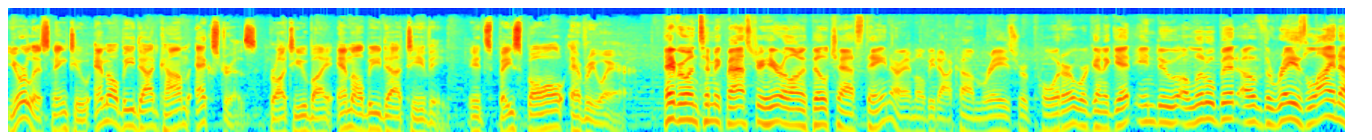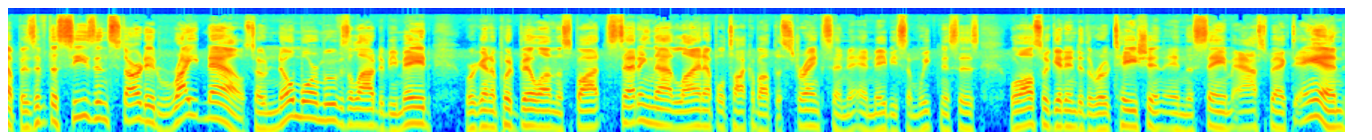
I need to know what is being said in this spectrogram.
You're listening to MLB.com Extras, brought to you by MLB.tv. It's baseball everywhere. Hey everyone, Tim McMaster here along with Bill Chastain, our MLB.com Rays reporter. We're going to get into a little bit of the Rays lineup as if the season started right now. So no more moves allowed to be made. We're going to put Bill on the spot, setting that lineup. We'll talk about the strengths and, and maybe some weaknesses. We'll also get into the rotation in the same aspect and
